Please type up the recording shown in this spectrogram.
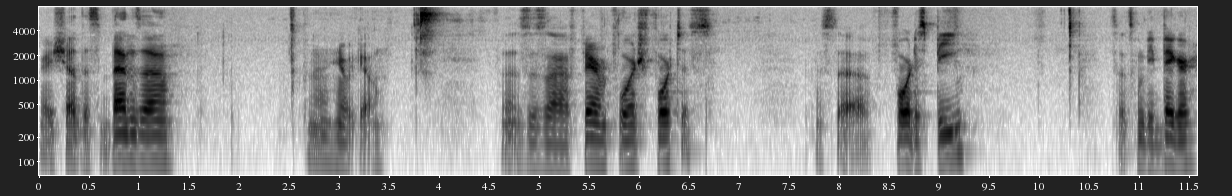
Already showed this Benzo. Uh, here we go. So this is a Ferrum Forge Fortis. That's the Fortis B. So it's gonna be bigger.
